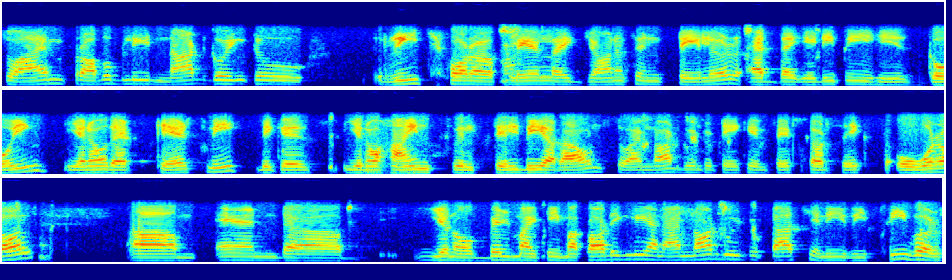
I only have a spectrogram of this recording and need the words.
So I'm probably not going to reach for a player like Jonathan Taylor at the ADP he's going. You know, that scares me because, you know, Hines will still be around. So I'm not going to take him fifth or sixth overall um, and uh, you know build my team accordingly. And I'm not going to touch any receivers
